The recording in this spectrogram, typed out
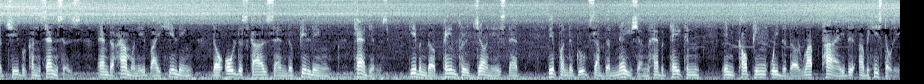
achieve consensus and harmony by healing the old scars and filling chasms, given the painful journeys that different groups of the nation have taken in coping with the rough tide of history,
